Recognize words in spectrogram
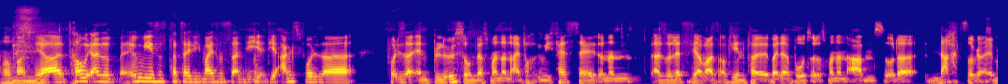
Oh Mann, ja, traurig. Also irgendwie ist es tatsächlich meistens dann die, die Angst vor dieser, vor dieser Entblößung, dass man dann einfach irgendwie festhält. Und dann, also letztes Jahr war es auf jeden Fall bei der Boot so, dass man dann abends oder nachts sogar im,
